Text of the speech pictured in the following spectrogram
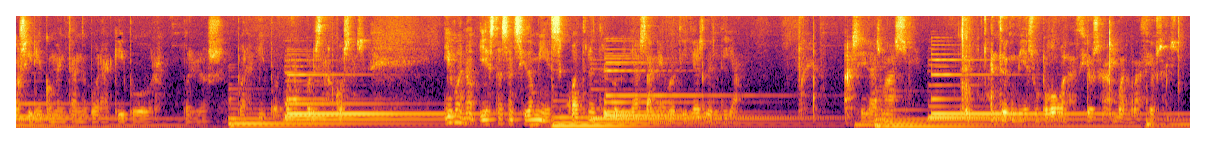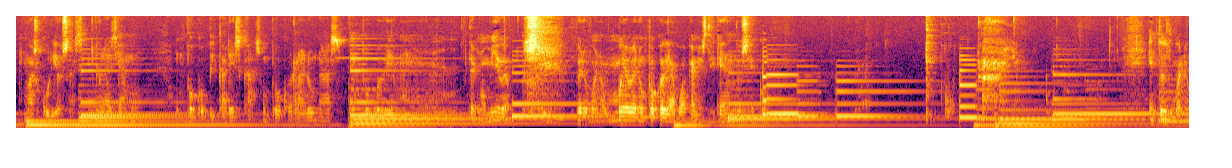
os iré comentando por aquí, por, por, los, por aquí, por, por estas cosas. Y bueno, y estas han sido mis cuatro, entre comillas, anécdotillas del día. Así las más, entre comillas, un poco graciosas, bueno, graciosas, más curiosas. Yo las llamo un poco picarescas, un poco rarunas, un poco de... Mmm, tengo miedo. Pero bueno, voy a ver un poco de agua que me estoy quedando seco. Entonces, bueno,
